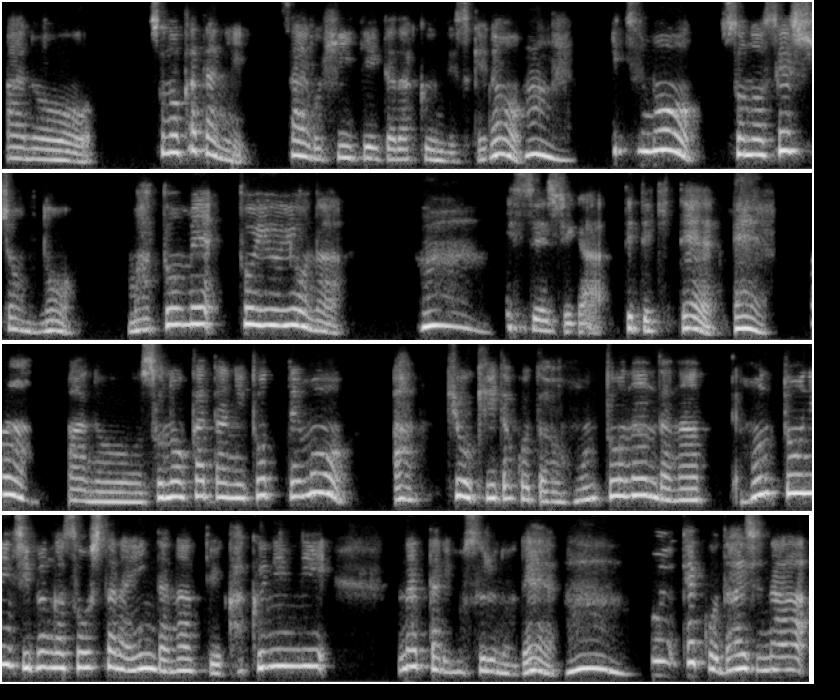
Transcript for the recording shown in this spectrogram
あの、その方に最後引いていただくんですけど、うん。いつもそのセッションのまとめというようなうん。メッセージが出てきて、ええ。まあ、あの、その方にとっても、あ、今日聞いたことは本当なんだなって、本当に自分がそうしたらいいんだなっていう確認になったりもするので、うん。結構大事な、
